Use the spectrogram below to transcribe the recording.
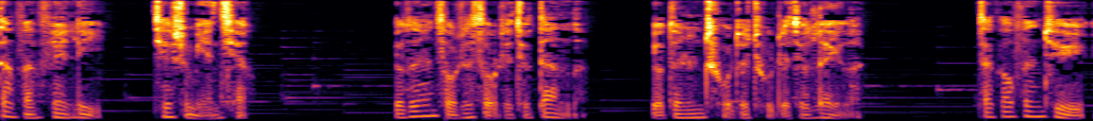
但凡费力，皆是勉强。有的人走着走着就淡了。有的人处着处着就累了，在高分剧《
